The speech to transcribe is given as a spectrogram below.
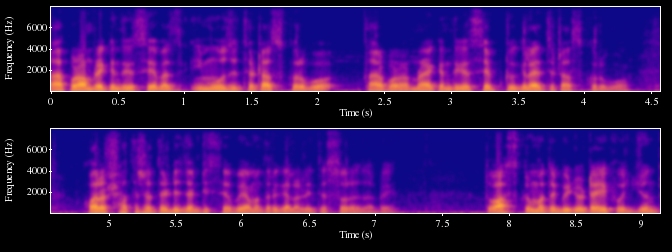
তারপর আমরা এখান থেকে সেভ আজ ইমোজিতে টাচ করব। তারপর আমরা এখান থেকে সেভ টু গ্যালারিতে টাচ করব। করার সাথে সাথে ডিজাইনটি সেভ হয়ে আমাদের গ্যালারিতে চলে যাবে। তো আজকের মতো ভিডিওটা এই পর্যন্ত।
